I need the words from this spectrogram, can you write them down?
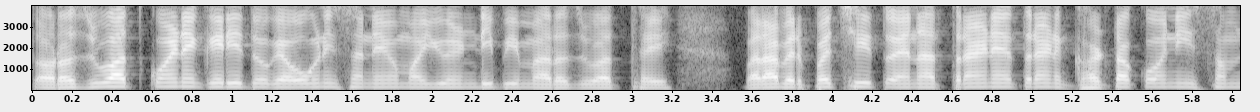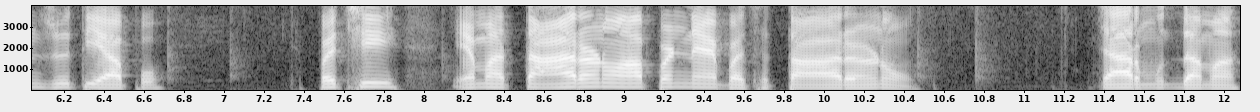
તો રજૂઆત કોણે કરી તો કે ઓગણીસો નેવુંમાં યુએનડીપીમાં રજૂઆત થઈ. બરાબર, પછી તો એના ત્રણે ત્રણ ઘટકોની સમજૂતી આપો. પછી એમાં તારણો આપણને આપ્યા છે, તારણો. ચાર મુદ્દામાં.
